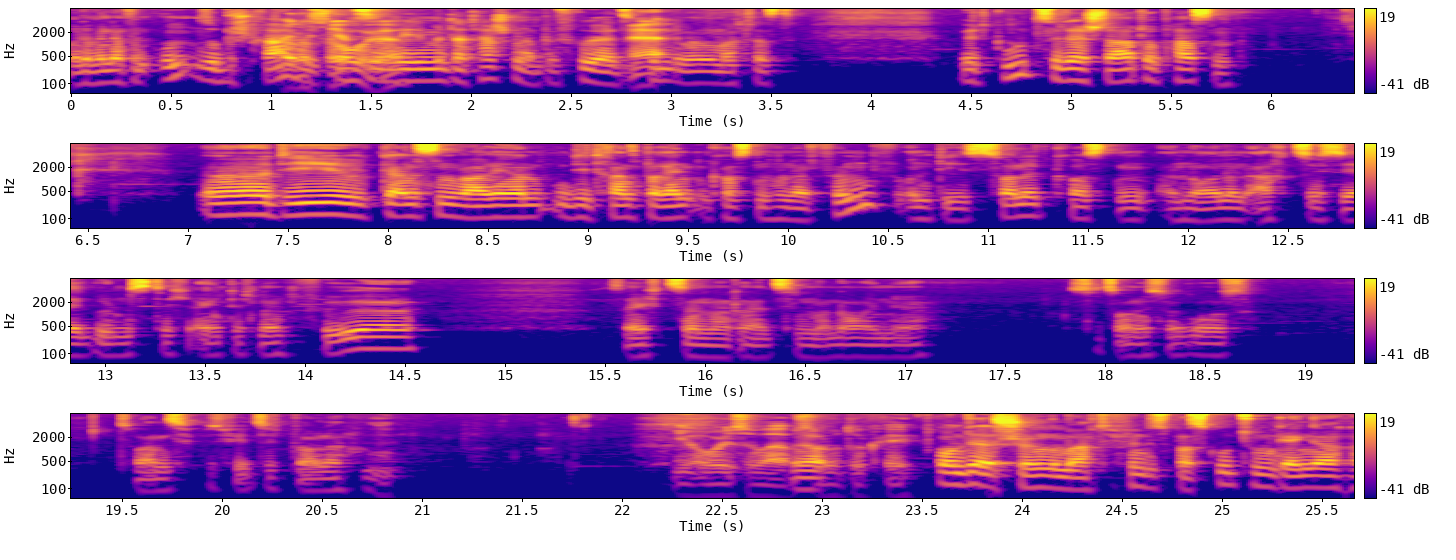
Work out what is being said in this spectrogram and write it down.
Oder wenn er von unten so bestrahlt Oder wird, so, ja. wie mit der Taschenlampe früher als Ja. Kind immer gemacht hast. Wird gut zu der Statue passen. Äh, Die ganzen Varianten, die transparenten kosten 105 und die Solid kosten 89, sehr günstig eigentlich, ne? Für 16 mal 13 mal 9, ja. Ist jetzt auch nicht so groß. 20 bis 40 Dollar. Ja, ist aber absolut okay. Und der ist schön gemacht. Ich finde, es passt gut zum Gänger.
